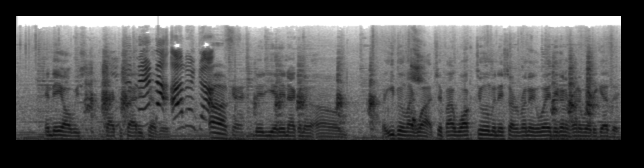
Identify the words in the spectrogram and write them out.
and they always right beside each other. the other guy. Oh, okay. They, yeah, they're not gonna um, even like watch. If I walk to them and they start running away, they're gonna run away together.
